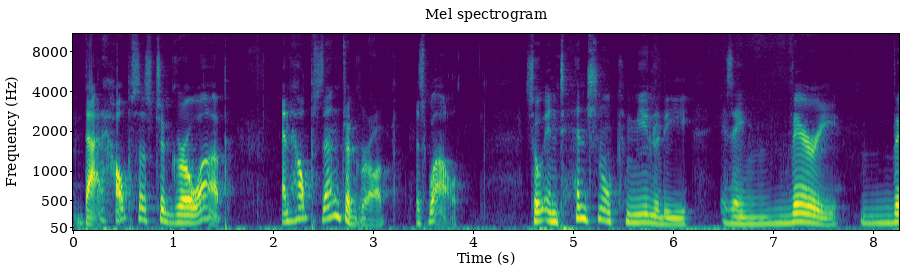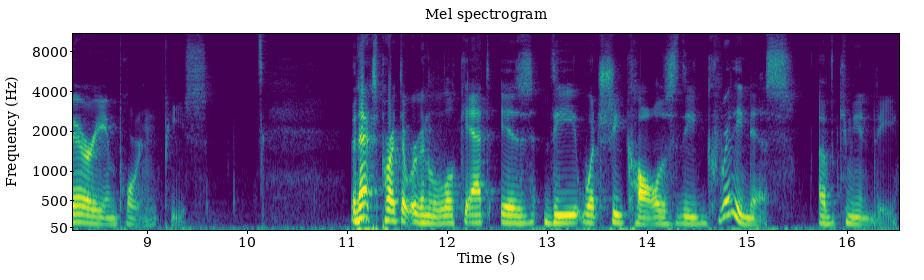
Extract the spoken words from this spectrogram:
that helps us to grow up and helps them to grow up as well. So intentional community is a very, very important piece. The next part that we're going to look at is the what she calls the grittiness of community,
